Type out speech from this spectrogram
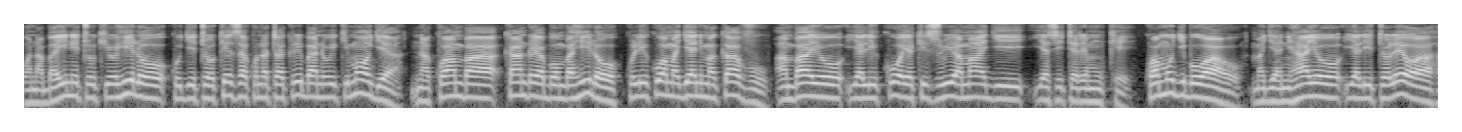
wanabaini tukio hilo kujitokeza kuna takriban wiki moja na kwamba kando ya bomba hilo kulikuwa majani makavu ambayo yalikuwa yakizuia maji yasiteremke. Kwa mujibu wao, majani hayo yalitolewa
